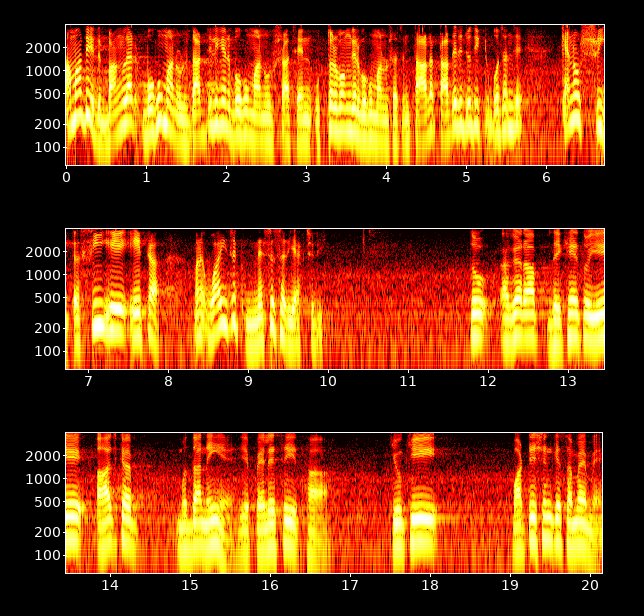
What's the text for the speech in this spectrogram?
আমাদের বাংলার বহু মানুষ দার্জিলিংয়ের বহু মানুষ আছেন উত্তরবঙ্গের বহু মানুষ আছেন তারা তাদের যদি একটু বোঝান যে কেন সি এ এটা মানে why is it necessary actually तो अगर आप देखें तो ये आज का मुद्दा नहीं है ये पहले से ही था क्योंकि पार्टीशन के समय में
